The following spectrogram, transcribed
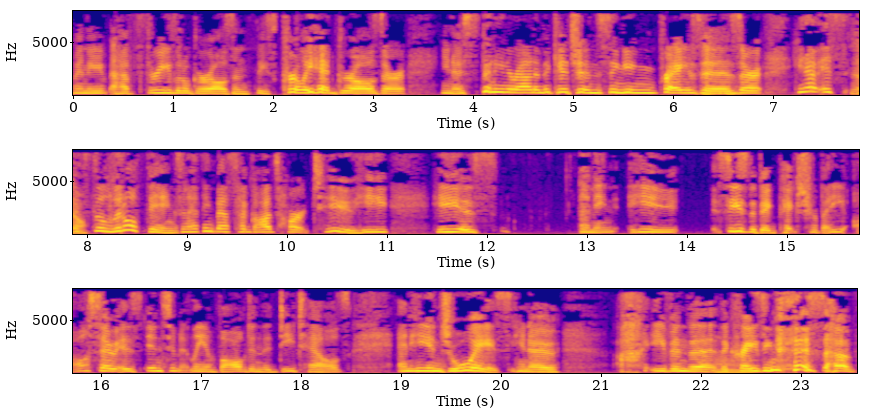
when they I have three little girls and these curly head girls are, you know, spinning around in the kitchen singing praises mm-hmm. or, you know, it's, it's the little things. And I think that's how God's heart too. He, he is, I mean, he sees the big picture, but he also is intimately involved in the details and he enjoys, you know, ah, even the, the craziness of,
